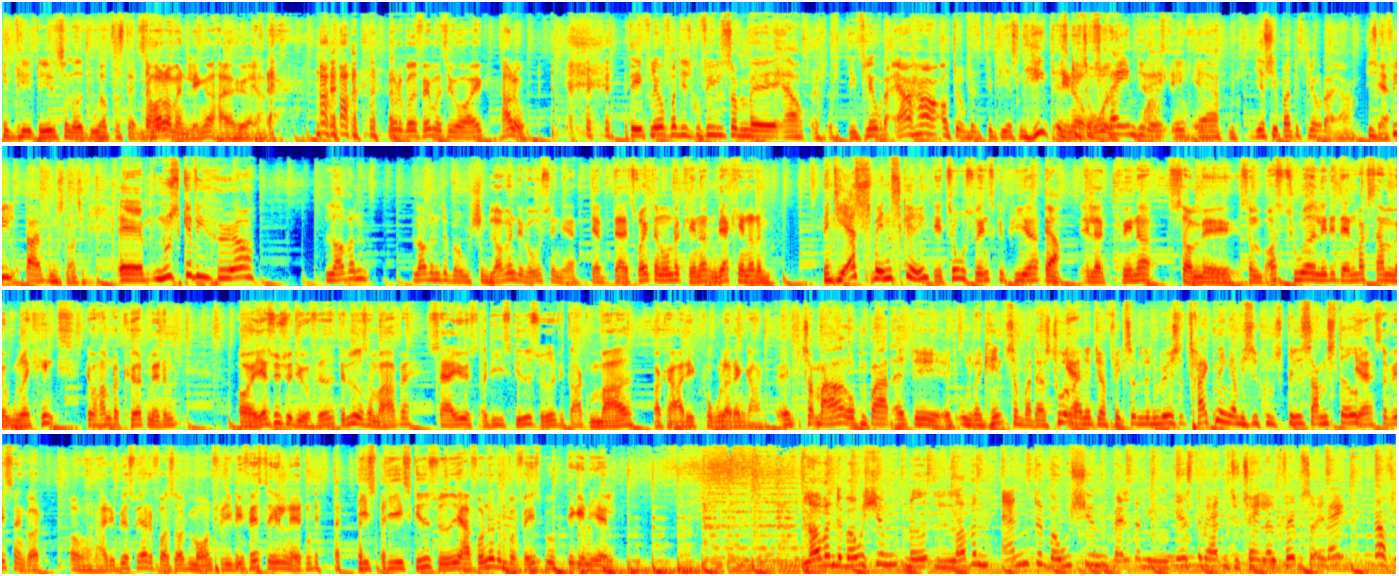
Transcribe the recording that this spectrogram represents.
Det, det, det er sådan noget, du har forstand Så holder man længere, har jeg hørt. Ja. nu er der gået 25 år, ikke? Hallo? Det er Flev fra Discofil, som øh, er... Det er Flev, der er her, og det, det bliver sådan helt noget skizofrent i. Ja, dag. det er ikke? Ja, jeg siger bare, det er Flev, der er. Discofil, der er på en slot. Øh, nu skal vi høre Love and, Love and Devotion. Love and Devotion, ja. Jeg, der, jeg tror ikke, der er nogen, der kender dem. Jeg kender dem. Men de er svenske, ikke? Det er to svenske piger, Ja. eller kvinder, som, øh, som også turede lidt i Danmark sammen med Ulrik Hint. Det var ham, der kørte med dem. Og jeg synes jo, de var fede. Det lyder som ABBA. Seriøst, og de er skide søde. Vi drak meget Bacardi Cola dengang. Øh, Så meget åbenbart, at, øh, at Ulrik Hint, som var deres turmanager, fik sådan lidt nervøse trækninger, hvis de skulle spille samme sted. Ja, så vidste han godt, åh oh, nej, det bliver svært at få os op i morgen, fordi vi fester hele natten. De, de er skide søde. Jeg har fundet dem på Facebook. Det er genialt. Love and Devotion med Love and Devotion, valgt af min gæstevært i Total 90'er i dag. Og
